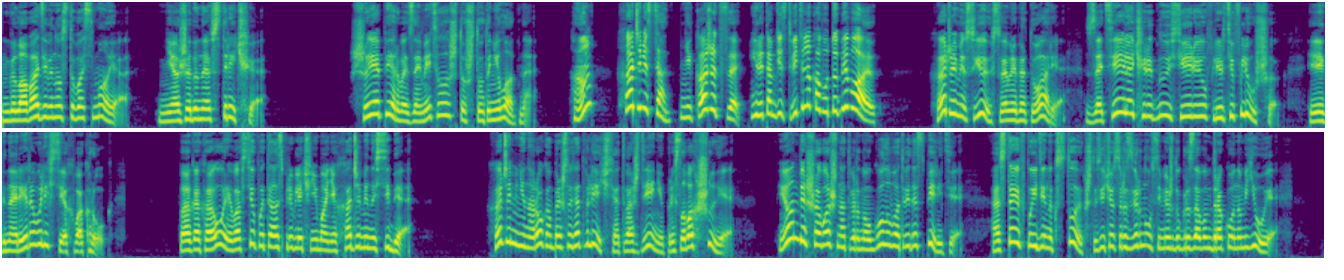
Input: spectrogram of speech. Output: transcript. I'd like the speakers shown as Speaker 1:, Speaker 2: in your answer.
Speaker 1: Глава 98. Неожиданная встреча. Шия первая заметила, что что-то неладно.
Speaker 2: «Хм? Хаджими-сан, не кажется? Или там действительно кого-то убивают?»
Speaker 1: Хаджими с Юй в своем репертуаре затеяли очередную серию флиртифлюшек и игнорировали всех вокруг. Пока Каори вовсю пыталась привлечь внимание Хаджими на себя. Хаджими ненароком пришлось отвлечься от вождения при словах Шии — и он бесшабашно отвернул голову от вида спереди, оставив поединок стоек, что сейчас развернулся между грозовым драконом Юи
